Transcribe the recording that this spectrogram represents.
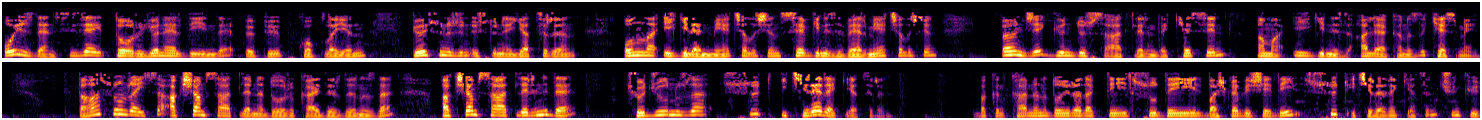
O yüzden size doğru yöneldiğinde öpüp koklayın, göğsünüzün üstüne yatırın, onunla ilgilenmeye çalışın, sevginizi vermeye çalışın. Önce gündüz saatlerinde kesin ama ilginizi, alakanızı kesmeyin. Daha sonra ise akşam saatlerine doğru kaydırdığınızda Akşam saatlerini de çocuğunuza süt içirerek yatırın. Bakın karnını doyurarak değil, su değil, başka bir şey değil, süt içirerek yatın. Çünkü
